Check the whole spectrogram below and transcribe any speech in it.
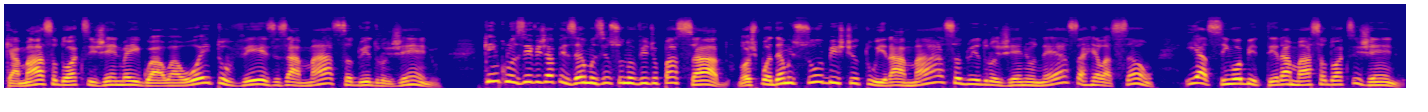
que a massa do oxigênio é igual a 8 vezes a massa do hidrogênio, que inclusive já fizemos isso no vídeo passado. Nós podemos substituir a massa do hidrogênio nessa relação e assim obter a massa do oxigênio.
